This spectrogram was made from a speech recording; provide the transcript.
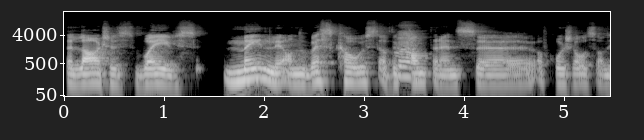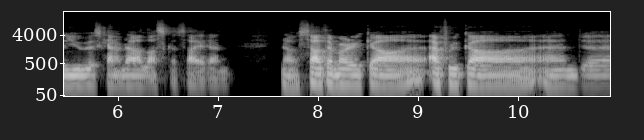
the largest waves mainly on the west coast of the mm. continents, uh, of course, also on the US, Canada, Alaska side, and you know South America, Africa, and uh,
